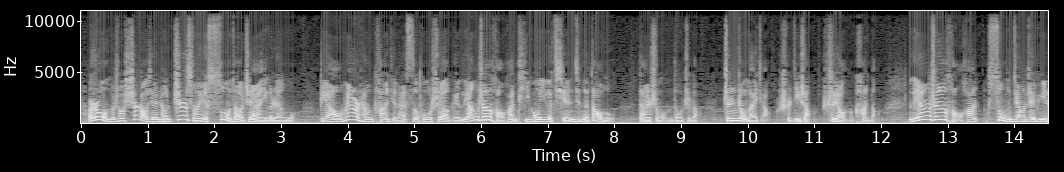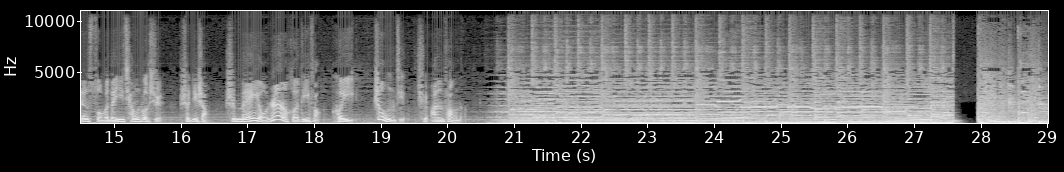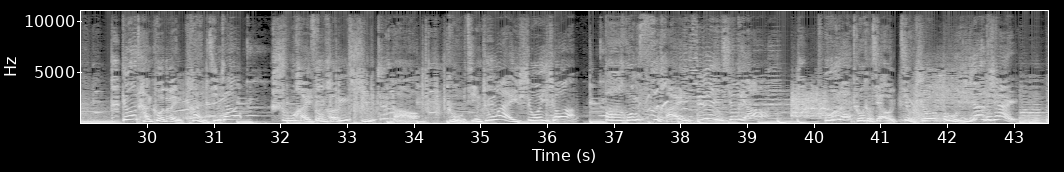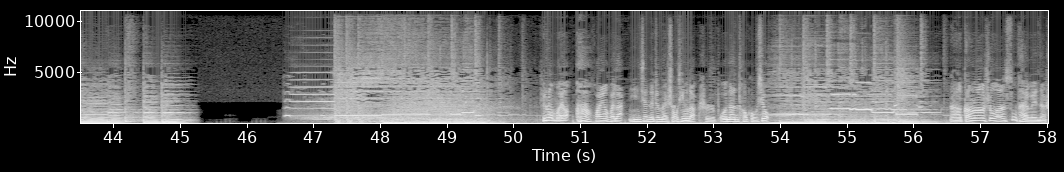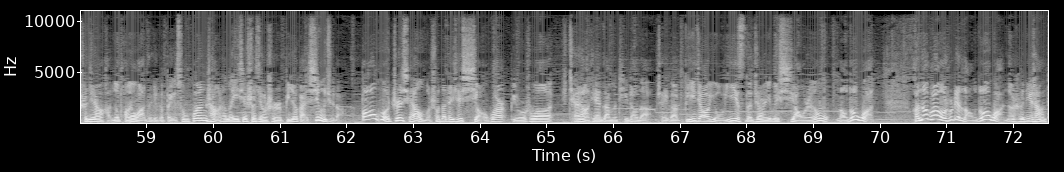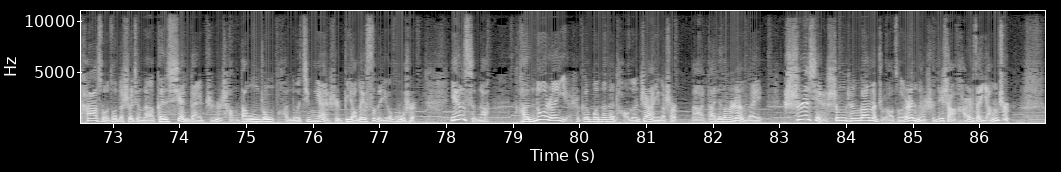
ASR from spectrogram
而我们说施老先生之所以塑造这样一个人物，表面上看起来似乎是要给梁山好汉提供一个前进的道路，但是我们都知道，真正来讲，实际上是要我们看到，梁山好汉宋江这批人所谓的一腔热血，实际上是没有任何地方可以正经去安放的。高谈阔论看今朝，书海纵横寻珍宝，古今中外说一说，八荒四海任逍遥。博南脱口秀就说不一样的事儿。听众朋友，欢迎回来！您现在正在收听的是博南脱口秀。那刚刚说完苏太尉呢，实际上很多朋友啊对这个北宋官场上的一些事情是比较感兴趣的，包括之前我们说的这些小官，比如说前两天咱们提到的这个比较有意思的这样一位小人物老多管。很多朋友说这老多管呢，实际上他所做的事情呢，跟现代职场当中很多经验是比较类似的一个故事，因此呢。很多人也是跟伯南在讨论这样一个事儿啊，大家都认为失陷生辰纲的主要责任呢，实际上还是在杨志，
